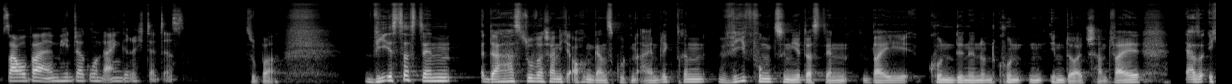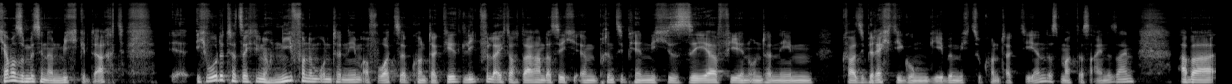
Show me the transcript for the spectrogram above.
sauber im Hintergrund eingerichtet ist. Super. Wie ist das denn da hast du wahrscheinlich auch einen ganz guten Einblick drin. Wie funktioniert das denn bei Kundinnen und Kunden in Deutschland? Weil, also ich habe mal so ein bisschen an mich gedacht. Ich wurde tatsächlich noch nie von einem Unternehmen auf WhatsApp kontaktiert. Liegt vielleicht auch daran, dass ich ähm, prinzipiell nicht sehr vielen Unternehmen quasi Berechtigungen gebe, mich zu kontaktieren. Das mag das eine sein. Aber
